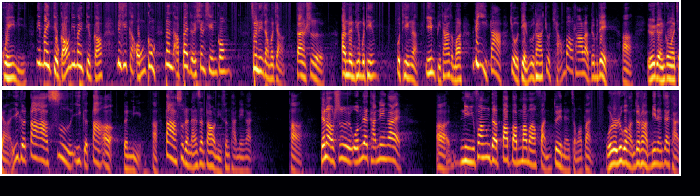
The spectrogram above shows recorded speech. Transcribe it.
归你。你卖丢高，你卖丢高，你去搞王公，那阿拜的像先公。所以你怎么讲？但是安嫩听不听？不听了，因比他什么力大，就点入他，就强暴他了，对不对？啊，有一个人跟我讲，一个大四，一个大二的女啊，大四的男生，大二女生谈恋爱。”啊，简老师，我们在谈恋爱，啊，女方的爸爸妈妈反对呢，怎么办？我说，如果反对的话，明年再谈。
